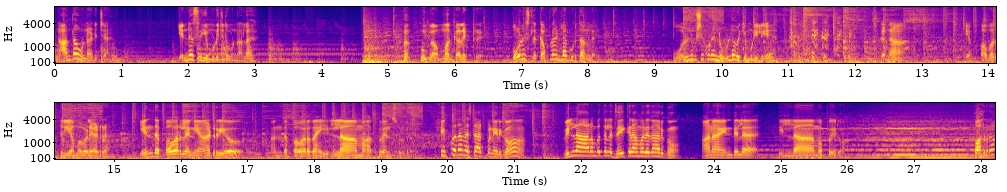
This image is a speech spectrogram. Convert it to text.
நான் தான் உன்னை அடிச்சேன். என்ன செய்ய முடிஞ்சது உன்னால? உங்க அம்மா கலெக்டர் போலீஸ்ல கம்ப்ளைண்ட்லாம் கொடுத்தாங்களே. ஒரு நிமிஷம் கூட என்ன உள்ள வைக்க முடியலையே. கண்ணா என் பவர் தெரியாம விளையாடுற எந்த பவரில் நீ ஆடுறியோ அந்த பவரை தான் இல்லாமல் ஆக்குவேன்னு சொல்கிறேன் இப்போ தானே ஸ்டார்ட் பண்ணியிருக்கோம். வில்ல ஆரம்பத்தில் ஜெயிக்கிற மாதிரி தான் இருக்கும். ஆனால் எண்டில் இல்லாமல் போயிடுவான். பாரு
